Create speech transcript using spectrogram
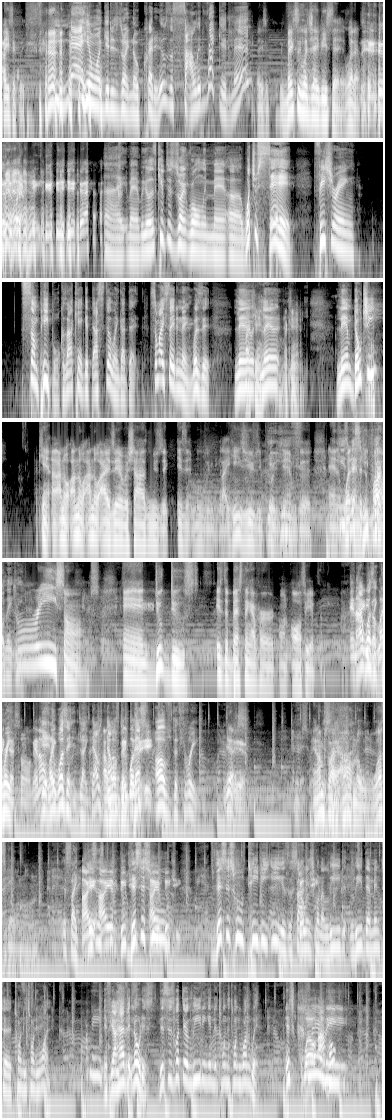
basically. He mad. He don't want to get his joint no credit. It was a solid record, man. basically. Basically what JB said. Whatever. whatever. All right, man. But yo, let's keep this joint rolling, man. Uh, what you said, featuring some people, because I can't get that. I still ain't got that. Somebody say the name. What is it? Lim I can't. Lim I can't. Lim Dochi? I can't. I I know. I know. I know. Isaiah Rashad's music isn't moving me. Like he's usually pretty damn he's- good. And he's what? And he the put out lately. three songs, and Duke Deuce is the best thing I've heard on all three of them. and That I wasn't wasn't like great. that song. And I and like it wasn't like that was that was the it. It best it. of the three. Yes. Yeah. And I'm just like, like, I don't uh, know what's going on. It's like I, this is, I am Ducci. this is I am who- Ducci. This is who TDE is deciding is going to lead lead them into 2021. I mean, If y'all haven't noticed, this is what they're leading into 2021 with. it's Well, I clearly.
